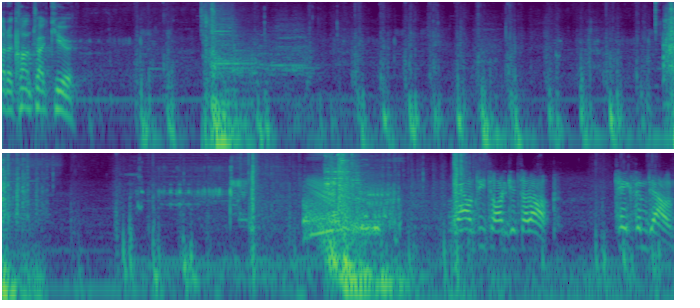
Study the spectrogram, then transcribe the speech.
Got a contract here. Bounty targets are up. Take them down.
